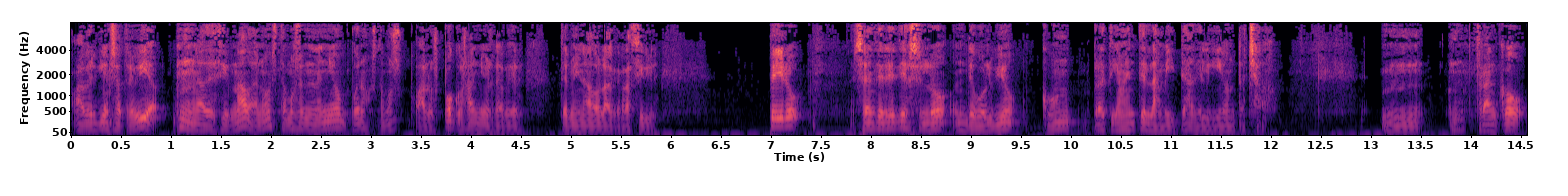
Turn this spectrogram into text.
a ver quién se atrevía a decir nada, ¿no? Estamos en el año, bueno, estamos a los pocos años de haber terminado la guerra civil. Pero Sáenz Heredia se lo devolvió con prácticamente la mitad del guion tachado. Mm, Franco,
